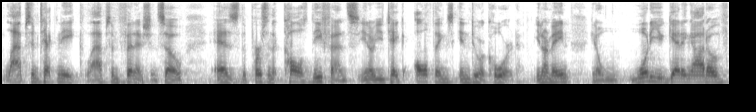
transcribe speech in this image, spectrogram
lapse in technique, lapse in finish. And so, as the person that calls defense, you know, you take all things into accord. You know what I mean? You know, what are you getting out of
